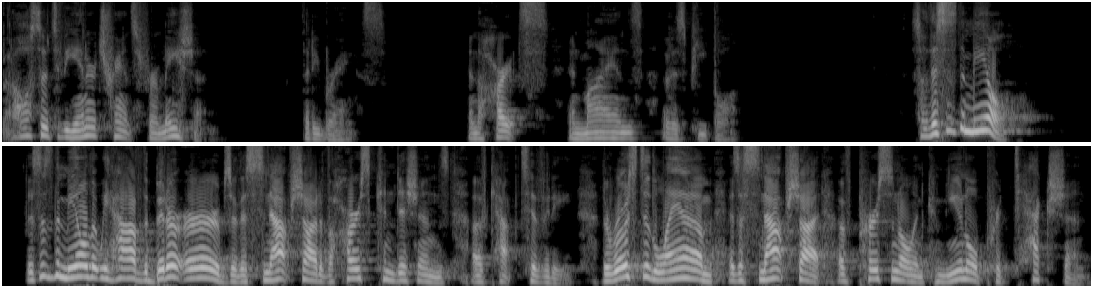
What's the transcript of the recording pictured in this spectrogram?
but also to the inner transformation that he brings in the hearts and minds of his people. So, this is the meal. This is the meal that we have. The bitter herbs are the snapshot of the harsh conditions of captivity. The roasted lamb is a snapshot of personal and communal protection.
